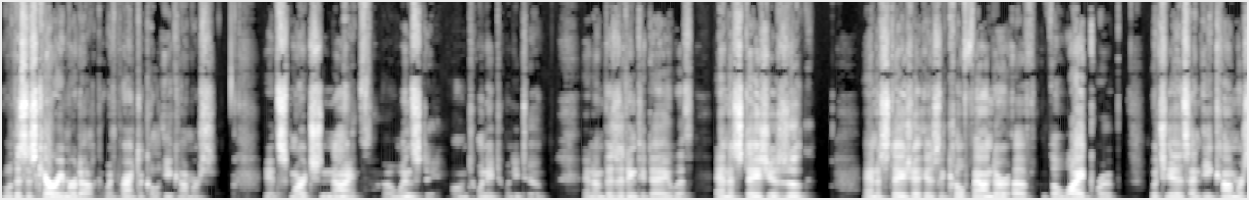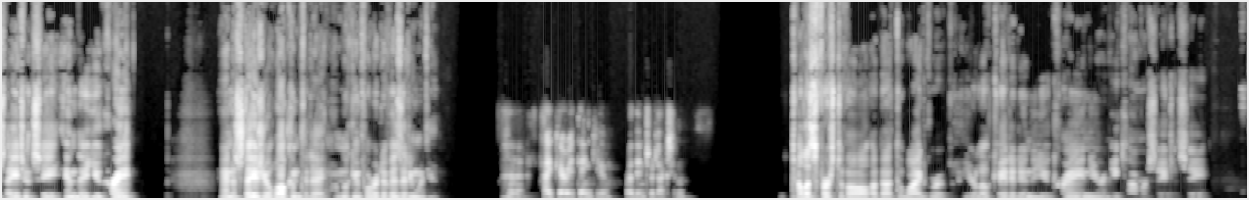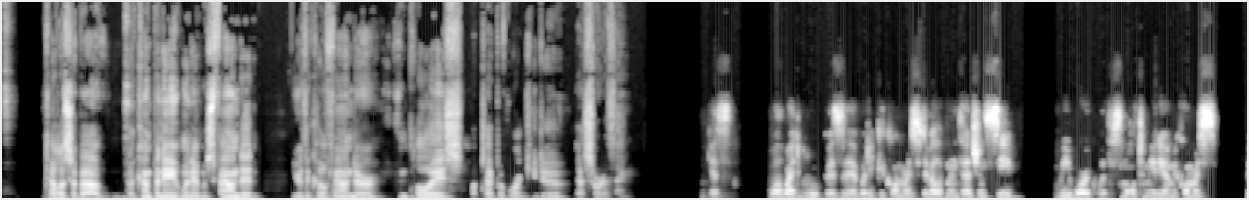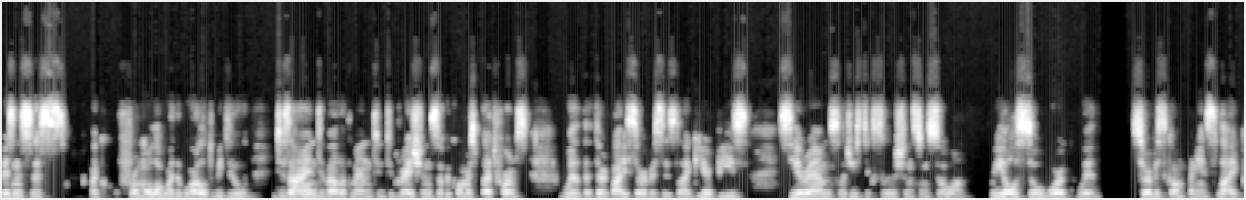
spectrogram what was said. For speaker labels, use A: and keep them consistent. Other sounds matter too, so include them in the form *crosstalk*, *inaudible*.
A: Well, this is Kerry Murdock with Practical E-commerce. It's March 9th, a Wednesday on 2022, and I'm visiting today with Anastasia Zhuk. Anastasia is the co-founder of the Whide Group, which is an e-commerce agency in the Ukraine. Anastasia, welcome today. I'm looking forward to visiting with you. *laughs*
B: Hi, Kerry. Thank you for the introduction.
A: Tell us, first of all, about the Whide Group. You're located in the Ukraine, you're an e commerce agency. Tell us about the company when it was founded. You're the co founder, employees, what type of work you do, that sort of thing.
B: Yes. Well, Whide Group is a boutique e commerce development agency. We work with small to medium e commerce businesses like from all over the world. We do design, development, integrations of e-commerce platforms with the third-party services like ERPs, CRMs, logistics solutions, and so on. We also work with service companies like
